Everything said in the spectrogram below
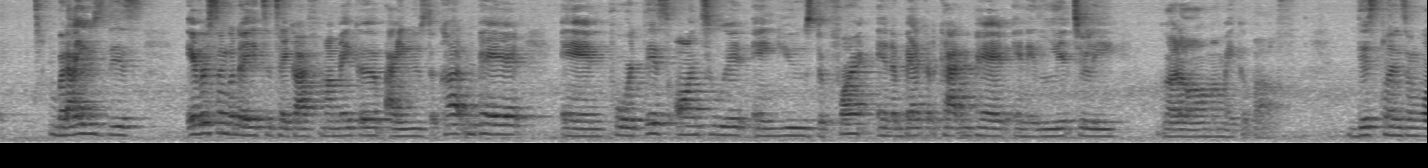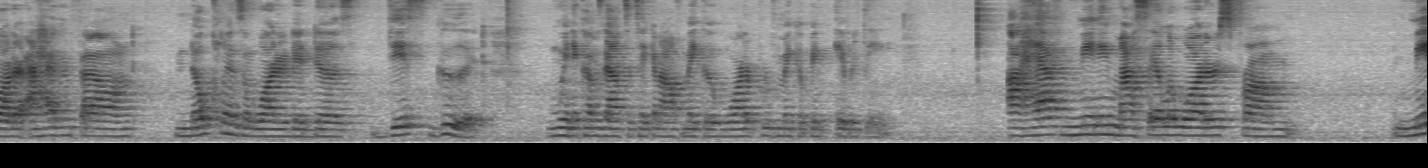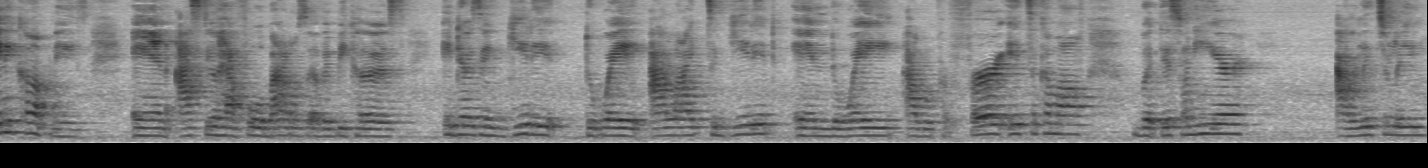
But i use this every single day to take off my makeup. I use the cotton pad and poured this onto it and used the front and the back of the cotton pad and it literally got all my makeup off. This cleansing water, I haven't found no cleansing water that does this good when it comes down to taking off makeup, waterproof makeup and everything. I have many micellar waters from many companies and I still have full bottles of it because it doesn't get it the way I like to get it and the way I would prefer it to come off. But this one here, I literally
